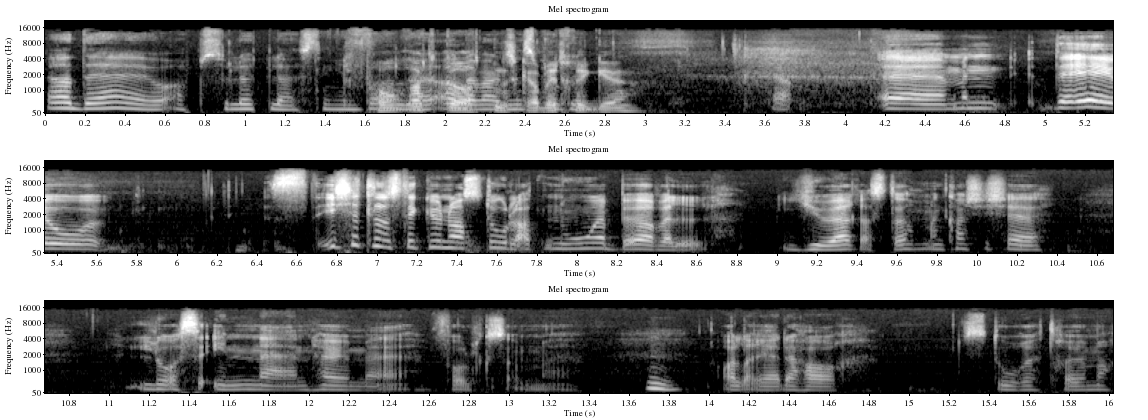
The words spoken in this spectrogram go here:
Ja, det er jo absolutt løsningen på For alle, at alle at verdens skal bli trygge. trygge. Eh, men det er jo ikke til å stikke under stol at noe bør vel gjøres, da. Men kanskje ikke låse inne en haug med folk som eh, Mm. allerede har store traumer.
